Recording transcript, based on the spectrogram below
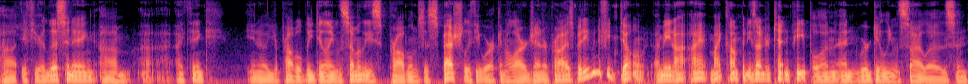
uh, if you're listening, um, uh, I think you know you're probably dealing with some of these problems, especially if you work in a large enterprise. But even if you don't, I mean, I, I my company's under ten people, and and we're dealing with silos, and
